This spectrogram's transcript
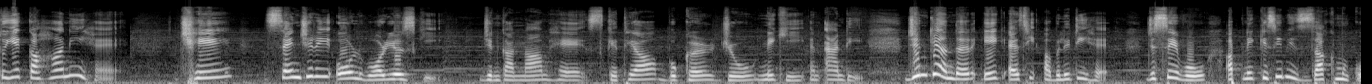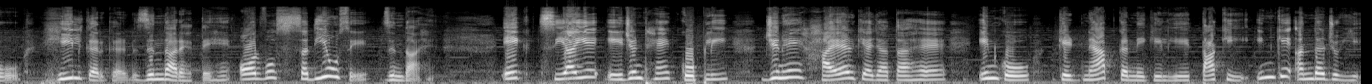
तो ये कहानी है छः सेंचुरी ओल्ड वॉरियर्स की, जिनका नाम है स्किथिया बुकर जो निकी एंड एंडी जिनके अंदर एक ऐसी एबिलिटी है जिससे वो अपने किसी भी ज़ख्म को हील कर कर ज़िंदा रहते हैं और वो सदियों से ज़िंदा हैं। एक सीआईए एजेंट हैं कोपली, जिन्हें हायर किया जाता है इनको किडनैप करने के लिए ताकि इनके अंदर जो ये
